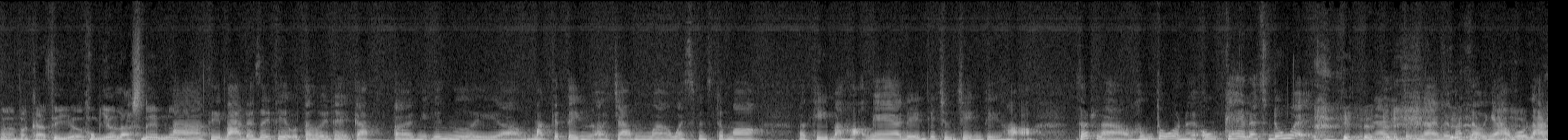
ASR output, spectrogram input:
À, và Cathy á, không nhớ last name lắm. À, thì bà đã giới thiệu tới để gặp à, những cái người à, marketing ở trong à, Westminster Mall và khi mà họ nghe đến cái chương trình thì họ rất là hứng thú và nói ok let's do it. Nên tụi này mới bắt đầu nhào vô làm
